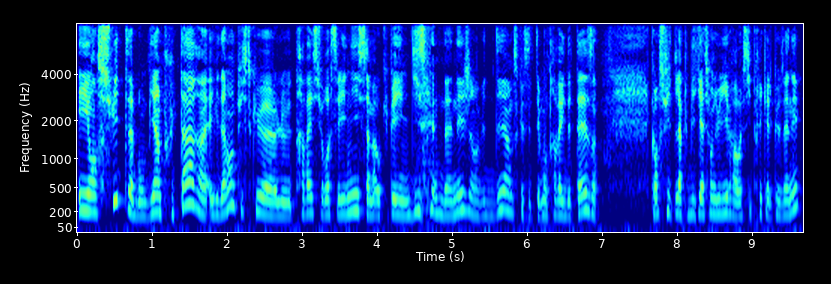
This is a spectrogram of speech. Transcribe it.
Et ensuite, bon, bien plus tard, évidemment, puisque euh, le travail sur Rossellini, ça m'a occupé une dizaine d'années, j'ai envie de dire, parce que c'était mon travail de thèse, qu'ensuite la publication du livre a aussi pris quelques années.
